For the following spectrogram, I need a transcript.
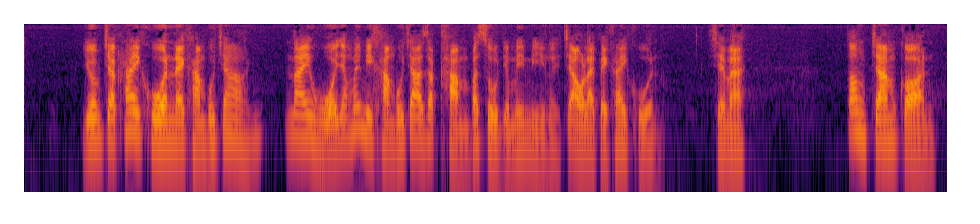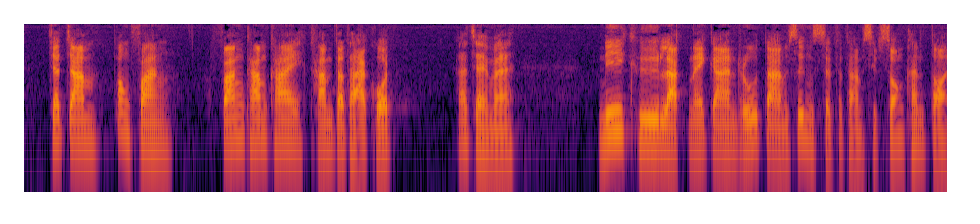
ำโยมจะใคร่ควรในคำพุทธเจ้า ในหัวยังไม่มีคำพุทธเจ้าสักคำพระสูตรยังไม่มีเลย จะเอาอะไรไปใคร่ควร ใช่ไหมต้องจำก่อน จะจำต้องฟัง ฟังคำใครคำตถาคตเข้าใจไหมนี่คือหลักในการรู้ตามซึ่งสัจธรรม 12 ขั้นตอน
